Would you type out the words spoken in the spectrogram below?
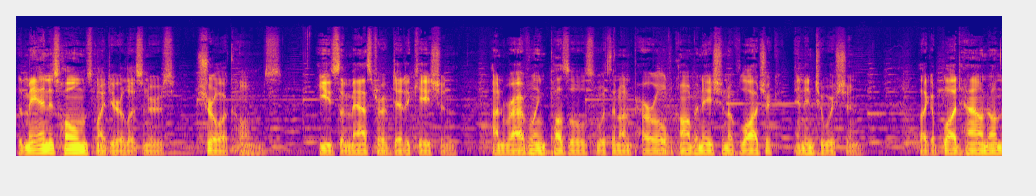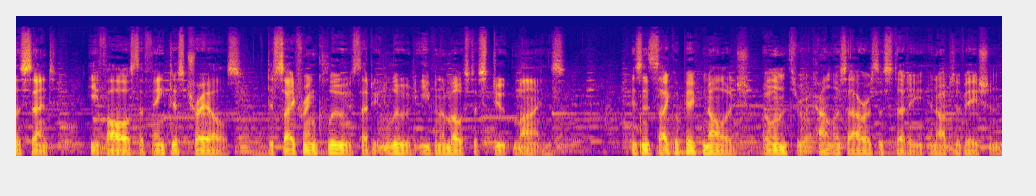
The man is Holmes, my dear listeners, Sherlock Holmes. He is the master of dedication, unraveling puzzles with an unparalleled combination of logic and intuition. Like a bloodhound on the scent, he follows the faintest trails, deciphering clues that elude even the most astute minds. His encyclopedic knowledge, owned through countless hours of study and observation,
